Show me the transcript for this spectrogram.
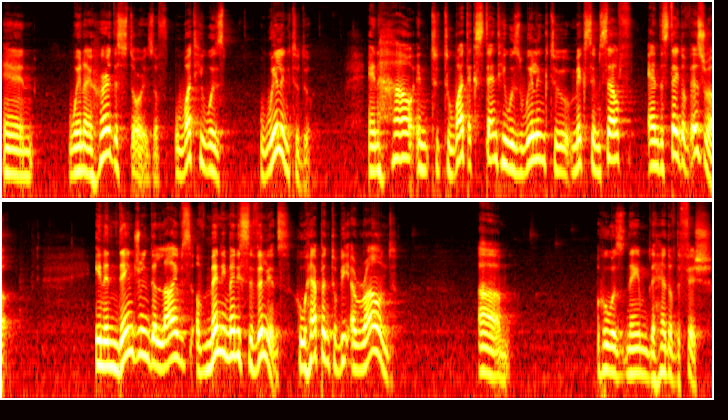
And when I heard the stories of what he was willing to do and how and to, to what extent he was willing to mix himself and the state of Israel in endangering the lives of many, many civilians who happened to be around um, who was named the head of the fish,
